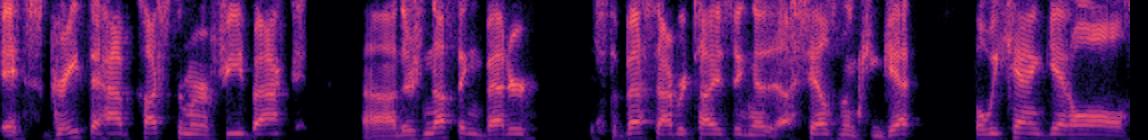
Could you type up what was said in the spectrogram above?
it's great to have customer feedback. Uh, there's nothing better it's the best advertising a, a salesman can get, but we can't get all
